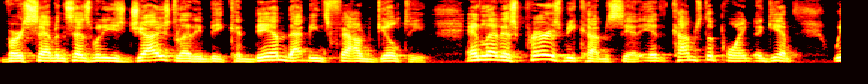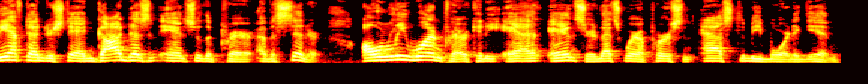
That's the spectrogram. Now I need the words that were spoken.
Verse 7 says, When he's judged, let him be condemned. That means found guilty. And let his prayers become sin. It comes to point, again, we have to understand God doesn't answer the prayer of a sinner. Only one prayer can he a- answer. That's where a person asks to be born again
